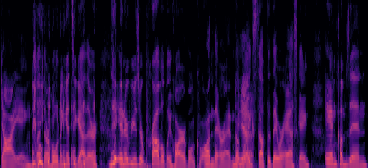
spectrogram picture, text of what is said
dying, but they're holding it together. The interviews are probably horrible on their end of Yeah. like stuff that they were asking. Anne comes in,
